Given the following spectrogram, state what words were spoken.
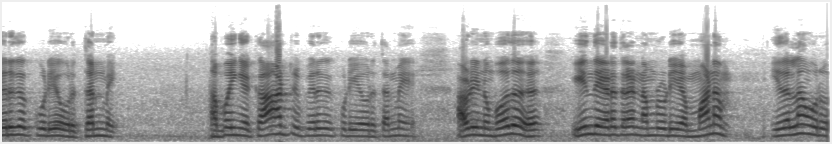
பெருகக்கூடிய ஒரு தன்மை. அப்போ இங்கே காற்று பெருகக்கூடிய ஒரு தன்மை அப்படின்னும் போது இந்த இடத்துல நம்மளுடைய மனம் இதெல்லாம் ஒரு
